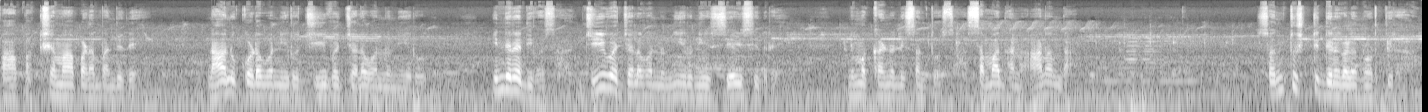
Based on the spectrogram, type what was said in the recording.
ಪಾಪ ಕ್ಷಮಾಪಣ ಬಂದಿದೆ. ನಾನು ಕೊಡುವ ನೀರು ಜೀವ ಜಲವನ್ನು ನೀರು. ಇಂದಿನ ದಿವಸ ಜೀವ ಜಲವನ್ನು ನೀರು ನೀವು ಸೇವಿಸಿದರೆ ನಿಮ್ಮ ಕಣ್ಣಲ್ಲಿ ಸಂತೋಷ, ಸಮಾಧಾನ, ಆನಂದ. ಸಂತುಷ್ಟಿ ದಿನಗಳು ನೋಡ್ತೀರಾ?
